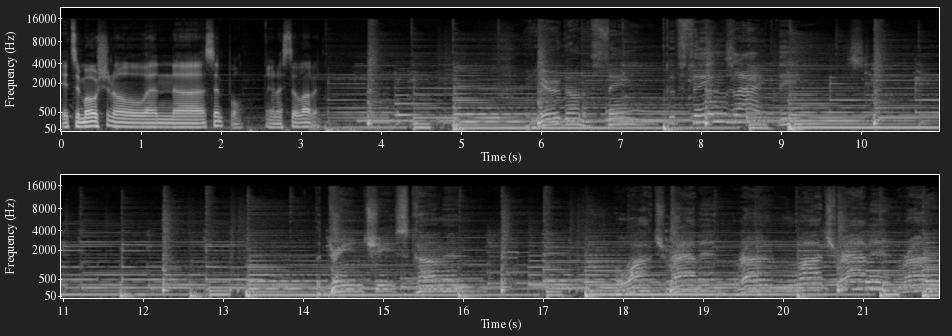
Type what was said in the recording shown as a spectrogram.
it's emotional and uh, simple, and I still love it. You're gonna think of things coming. Watch rabbit run, watch rabbit run.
